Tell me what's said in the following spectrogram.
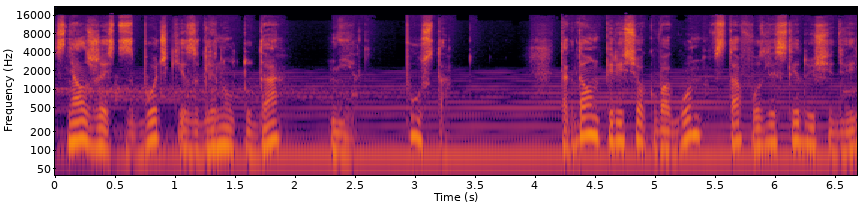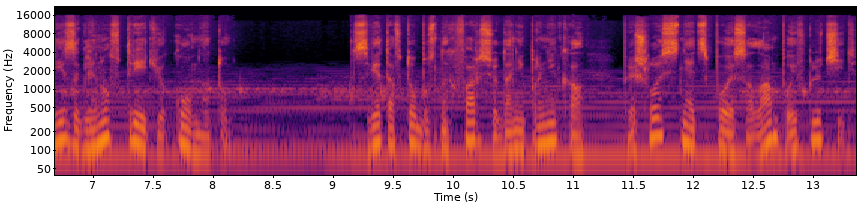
снял жесть с бочки, заглянул туда. Нет, пусто. Тогда он пересек вагон, встав возле следующей двери, заглянул в третью комнату. Свет автобусных фар сюда не проникал, пришлось снять с пояса лампу и включить.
